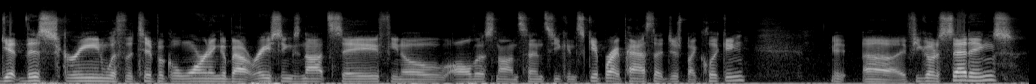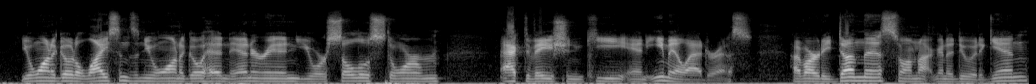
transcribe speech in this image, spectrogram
get this screen with the typical warning about racing's not safe, you know, all this nonsense. You can skip right past that just by clicking. It, uh, if you go to settings, you'll want to go to license and you'll want to go ahead and enter in your SoloStorm activation key and email address. I've already done this, so I'm not going to do it again.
